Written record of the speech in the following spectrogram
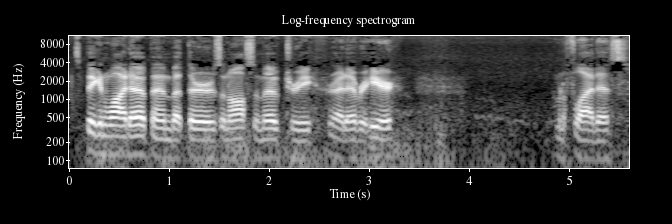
It's big and wide open, but there's an awesome oak tree right over here. I'm gonna fly this.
